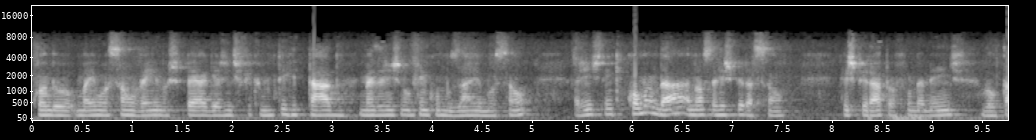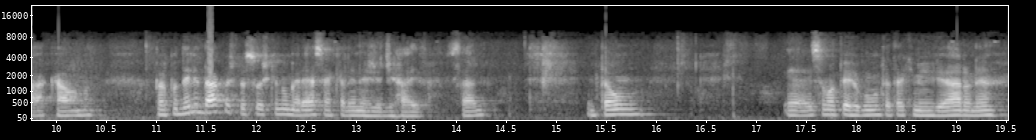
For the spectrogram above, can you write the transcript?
Quando uma emoção vem e nos pega e a gente fica muito irritado, mas a gente não tem como usar a emoção, a gente tem que comandar a nossa respiração, respirar profundamente, voltar à calma, para poder lidar com as pessoas que não merecem aquela energia de raiva, sabe? Então, é, essa é uma pergunta até que me enviaram, né?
